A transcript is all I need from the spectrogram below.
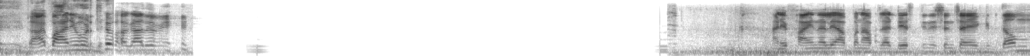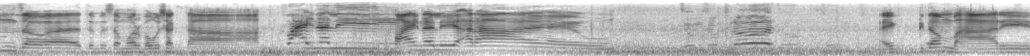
काय पाणी उडते बघा तुम्ही. आणि फायनली आपण आपल्या डेस्टिनेशनच्या एकदम जवळ तुम्ही समोर बघू शकता. फायनली फायनली अराय एकदम भारी.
